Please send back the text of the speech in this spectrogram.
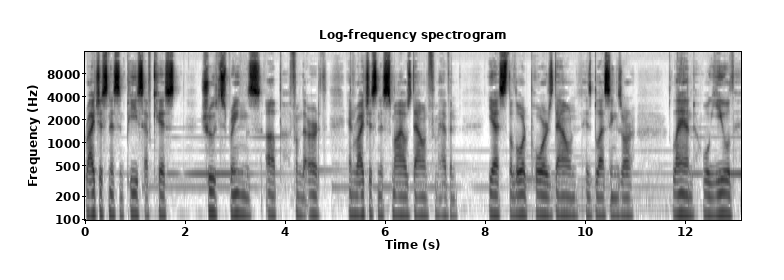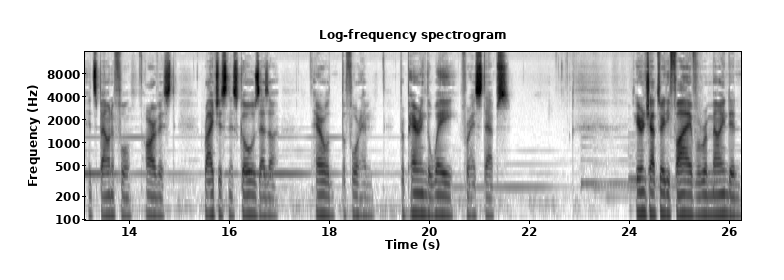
righteousness and peace have kissed. Truth springs up from the earth, and righteousness smiles down from heaven. Yes, the Lord pours down his blessings. Our land will yield its bountiful harvest. Righteousness goes as a herald before him, preparing the way for his steps. Here in chapter 85, we're reminded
